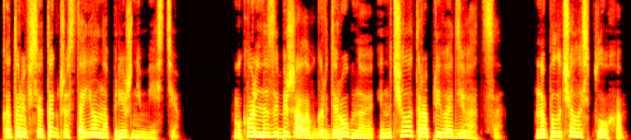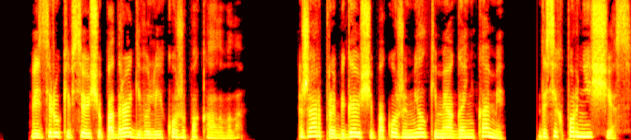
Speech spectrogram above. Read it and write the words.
который все так же стоял на прежнем месте. Буквально забежала в гардеробную и начала торопливо одеваться. Но получалось плохо, ведь руки все еще подрагивали и кожу покалывала. Жар, пробегающий по коже мелкими огоньками, до сих пор не исчез,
